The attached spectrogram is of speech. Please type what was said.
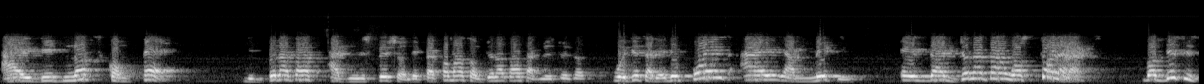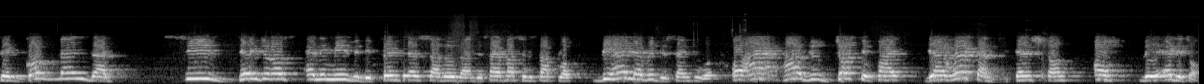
I did not compare the Jonathan's administration, the performance of Jonathan's administration with this. The point I am making is that Jonathan was tolerant, but this is a government that sees dangerous enemies in the faintest shadows and the cyber sinister plot behind every dissenting word. Or how do you justify the arrest and detention of the editor?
